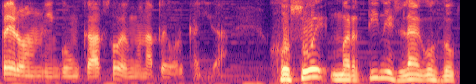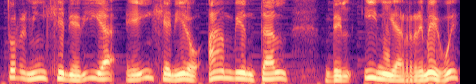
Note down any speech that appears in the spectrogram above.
pero en ningún caso en una peor calidad. Josué Martínez Lagos, doctor en Ingeniería e ingeniero ambiental del INIA Remehue,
